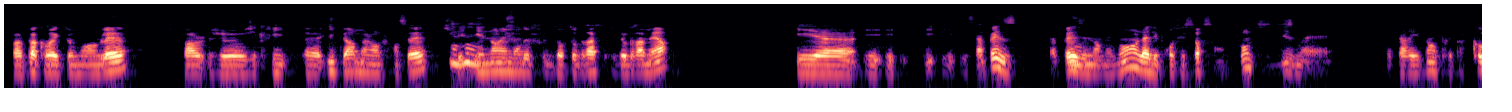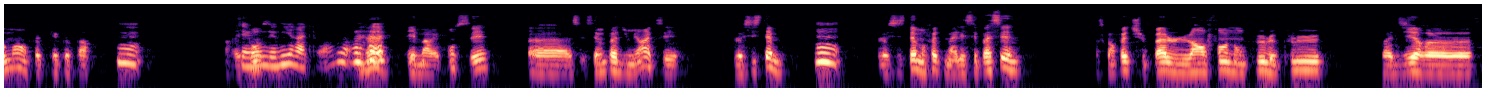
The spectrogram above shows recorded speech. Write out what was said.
Je parle pas correctement anglais. J'écris euh, hyper mal en français. Je fais Mhm. énormément de fautes d'orthographe et de grammaire. Et, euh, et, et- et- et- et ça pèse. Ça pèse Mhm. énormément. Là, les professeurs s'en rendent compte. Ils se disent, mais, t'es arrivé en prépa comment, en fait, quelque part Hmm. C'est le miracle. hein. Ouais. Et ma réponse, c'est, euh, c'est c'est même pas du miracle, c'est le système. Hmm. Le système, en fait, m'a laissé passer. Parce qu'en fait, je suis pas l'enfant non plus le plus, on va dire, euh,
